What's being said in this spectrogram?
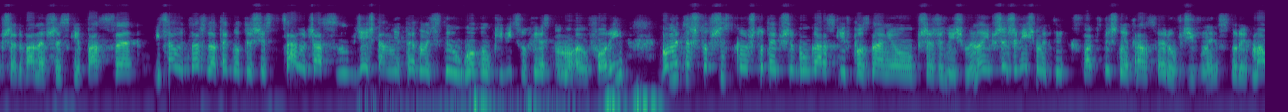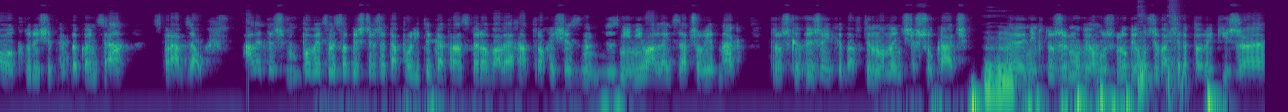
przerwane wszystkie passe i cały czas dlatego też jest cały czas gdzieś tam niepewność z tyłu głową kibiców jest mimo euforii, bo my też to wszystko już tutaj przy Bułgarskiej w Poznaniu przeżyliśmy. No i przeżyliśmy tych faktycznie transferów dziwnych, z których mało który się tak do końca sprawdzał. Ale też powiedzmy sobie szczerze, ta polityka transferowa Lecha trochę się zmieniła. Lech zaczął jednak troszkę wyżej chyba w tym momencie szukać. Mhm. E, Niektórzy mówią, już lubią używać retoryki, że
